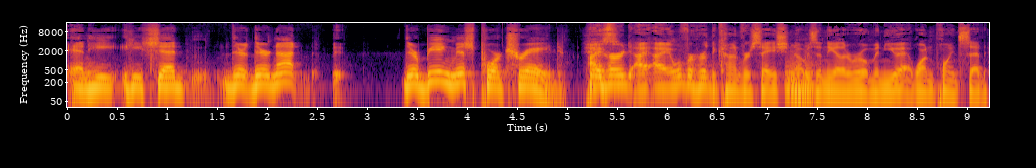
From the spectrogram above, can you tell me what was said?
and he he said they're they're not they're being misportrayed. I heard. I, I overheard the conversation. I was in the other room, and you at one point said,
